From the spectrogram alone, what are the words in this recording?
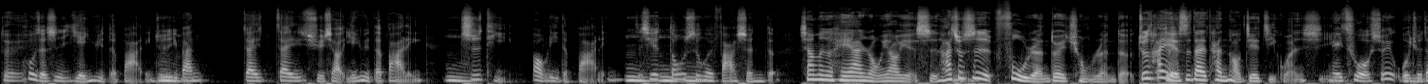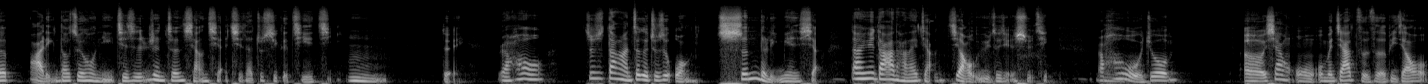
对，或者是言语的霸凌，就是一般在在学校言语的霸凌，嗯。肢体暴力的霸凌，这些都是会发生的。像那个《黑暗荣耀》也是，它就是富人对穷人的，就是他也是在探讨阶级关系。没错，所以我觉得霸凌到最后，你其实认真想起来，其实它就是一个阶级。嗯，对。然后就是当然，这个就是往深的里面想，但因为大家常在讲教育这件事情。然后我就，呃，像我我们家子泽比较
